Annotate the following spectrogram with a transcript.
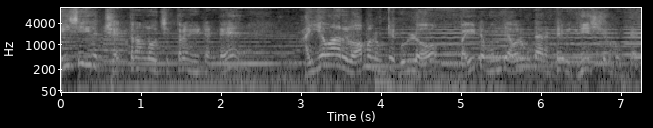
శ్రీశైల క్షేత్రంలో చిత్రం ఏంటంటే అయ్యవారు లోపలుంటే గుళ్ళో బయట ముందు ఎవరుంటారంటే విఘ్నేశ్వరుడు ఉంటాడు.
